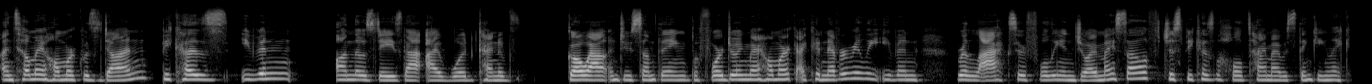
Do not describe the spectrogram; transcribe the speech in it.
until my homework was done because even on those days that I would kind of go out and do something before doing my homework, I could never really even relax or fully enjoy myself just because the whole time I was thinking like,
